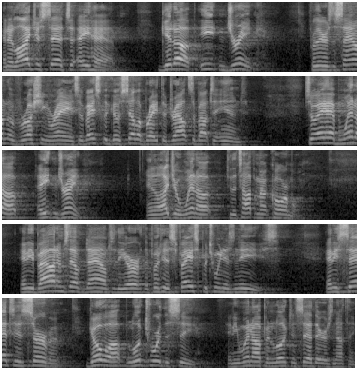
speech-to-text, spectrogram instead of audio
And Elijah said to Ahab, Get up, eat, and drink, for there is the sound of rushing rain. So basically, go celebrate. The drought's about to end. So Ahab went up, ate, and drank. And Elijah went up to the top of Mount Carmel. And he bowed himself down to the earth and put his face between his knees. And he said to his servant, Go up, look toward the sea. And he went up and looked and said, There is nothing.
